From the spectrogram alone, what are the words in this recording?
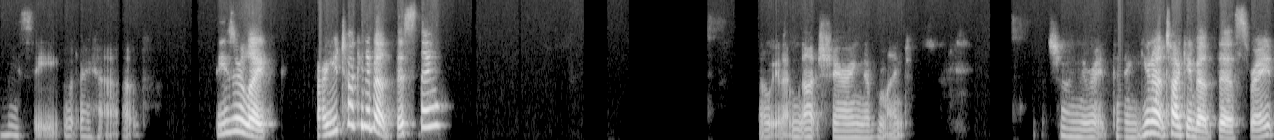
Let me see what I have. These are like, are you talking about this thing? Oh wait, I'm not sharing, never mind. Showing the right thing. You're not talking about this, right?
